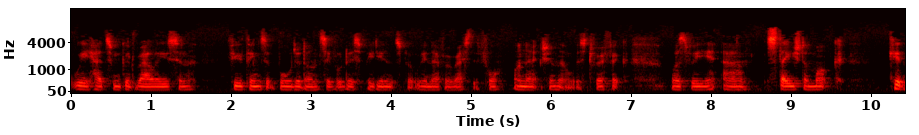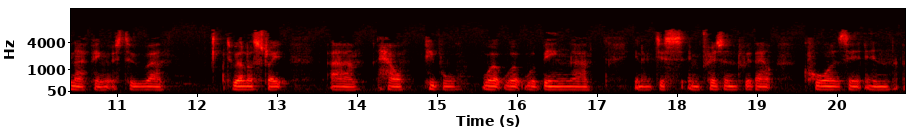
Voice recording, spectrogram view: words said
we had some good rallies and a few things that bordered on civil disobedience, but we were never arrested for. One action that was terrific was we um, staged a mock kidnapping. It was to uh, to illustrate um, how people were were, were being uh, you know just imprisoned without cause in, in I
